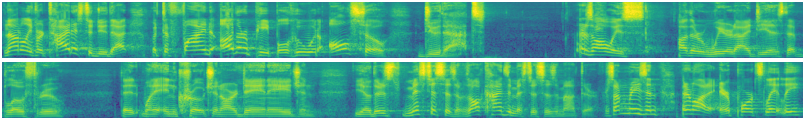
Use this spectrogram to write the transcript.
Not only for Titus to do that, but to find other people who would also do that. There's always other weird ideas that blow through that want to encroach in our day and age. And, you know, there's mysticism. There's all kinds of mysticism out there. For some reason, I've been in a lot of airports lately.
